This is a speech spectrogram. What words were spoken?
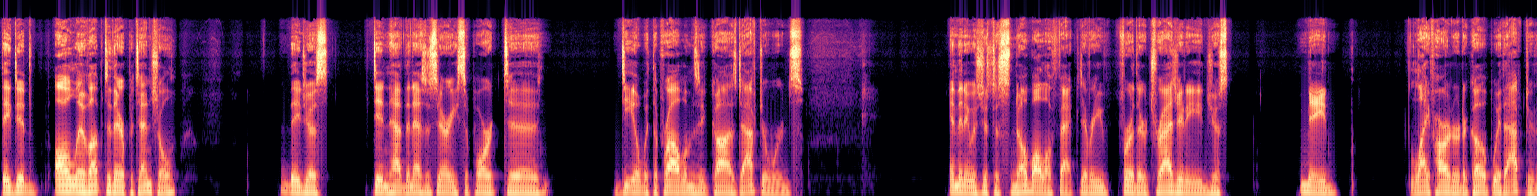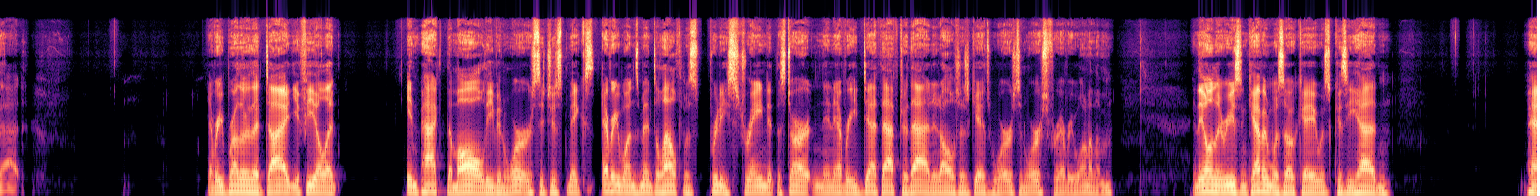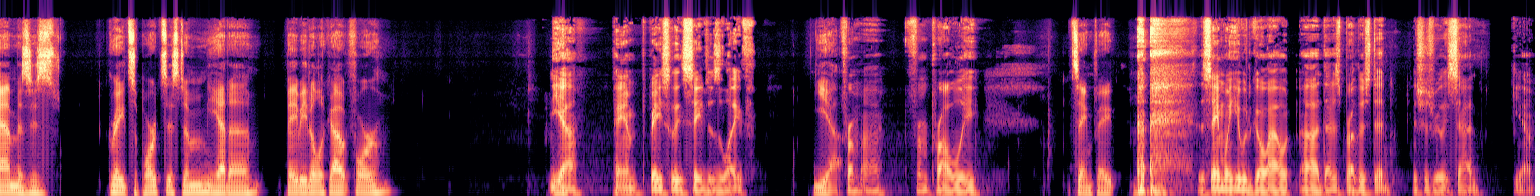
They did all live up to their potential. They just didn't have the necessary support to deal with the problems it caused afterwards. And then it was just a snowball effect. Every further tragedy just made life harder to cope with after that. Every brother that died, you feel it impact them all even worse. It just makes everyone's mental health was pretty strained at the start, and then every death after that, it all just gets worse and worse for every one of them. And the only reason Kevin was okay was because he had Pam as his great support system. He had a baby to look out for. Yeah, Pam basically saved his life Yeah, from uh from probably same fate. the same way he would go out uh, that his brothers did. it's just really sad. Yeah.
